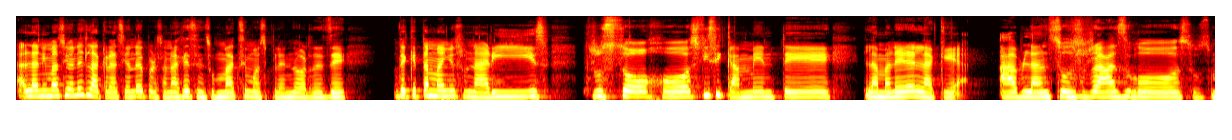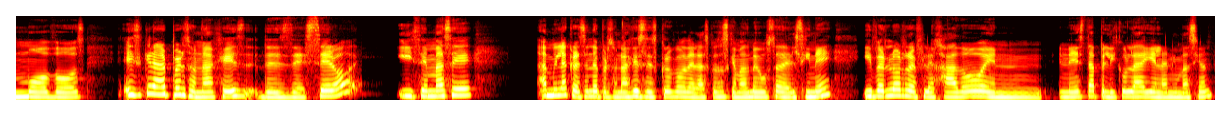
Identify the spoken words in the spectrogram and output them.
la animación es la creación de personajes en su máximo esplendor, desde de qué tamaño es su nariz, sus ojos, físicamente, la manera en la que hablan, sus rasgos, sus modos es crear personajes desde cero y se me hace... A mí la creación de personajes es creo que de las cosas que más me gusta del cine y verlo reflejado en, en esta película y en la animación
